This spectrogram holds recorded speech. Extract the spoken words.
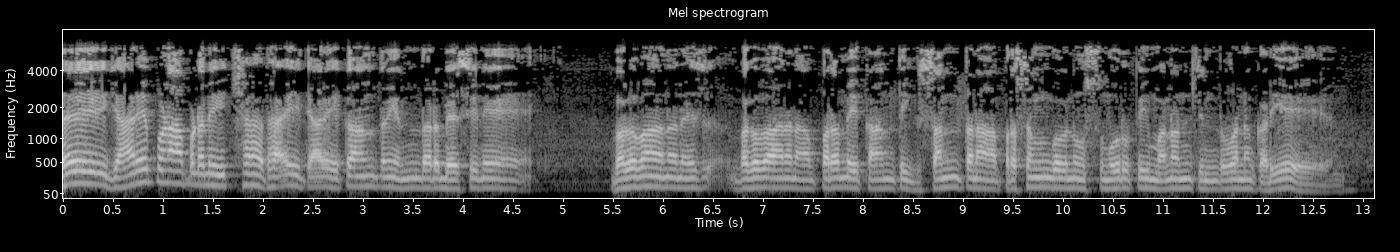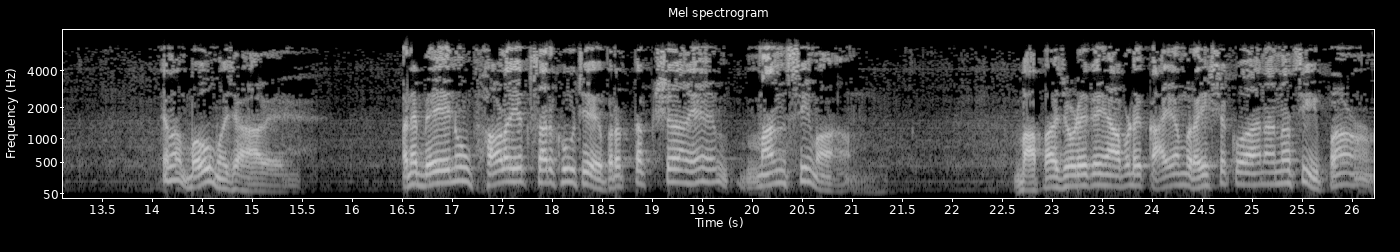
હે, જ્યારે પણ આપણને ઈચ્છા થાય ત્યારે એકાંતની અંદર બેસીને ભગવાન અને ભગવાનના પરમ એકાંતિક સંતના પ્રસંગોનું સ્મૃતિ મનન ચિંતવન કરીએ, એમાં બહુ મજા આવે. અને બેનું ફળ એક સરખું છે, પ્રત્યક્ષ અને માનસીમાં. બાપા જોડે કંઈ આપણે કાયમ રહી શકવાના નથી, પણ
